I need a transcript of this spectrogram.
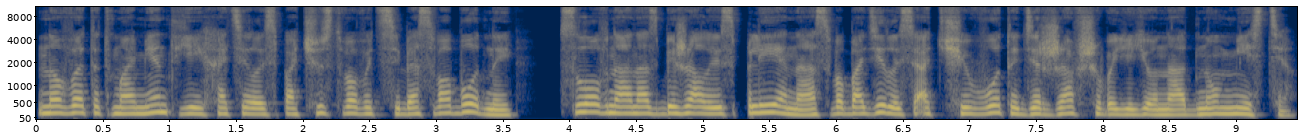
но в этот момент ей хотелось почувствовать себя свободной, Словно она сбежала из плена, освободилась от чего-то, державшего ее на одном месте.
